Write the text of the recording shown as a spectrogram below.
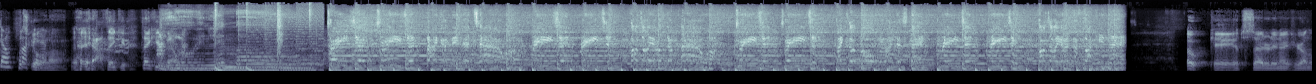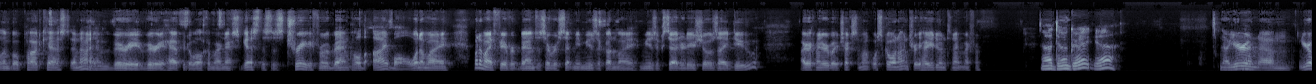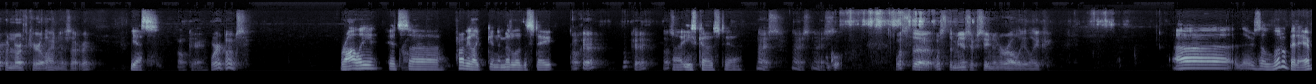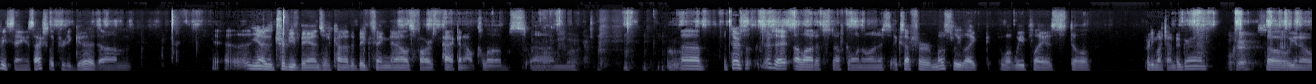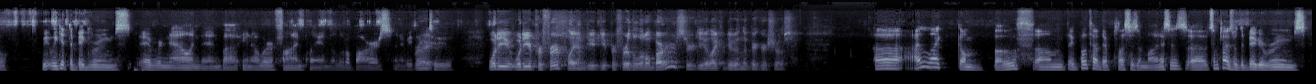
Don't What's fuck it going up. on? yeah, thank you. Thank you, Phil. You're in limbo. Treason, treason, bang 'em in the tower. Okay, it's Saturday night here on the Limbo Podcast, and I am very, very happy to welcome our next guest. This is Trey from a band called Eyeball, one of my one of my favorite bands that's ever sent me music on my Music Saturday shows. I do. I recommend everybody checks them out. What's going on, Trey? How you doing tonight, my friend? Oh, doing great. Yeah. Now you're in um, you're up in North Carolina, is that right? Yes. Okay, whereabouts? Raleigh. It's uh, probably like in the middle of the state, Okay, okay, that's uh, East Coast. Yeah. nice, nice, nice. Cool. What's the what's the music scene in Raleigh like? Uh, there's a little bit of everything. It's actually pretty good. Um, uh, you know, the tribute bands are kind of the big thing now as far as packing out clubs. Um, uh, but there's there's a, a lot of stuff going on, it's, except for mostly like what we play is still pretty much underground. Okay, So, you know, we, we get the big rooms every now and then, but, you know, we're fine playing the little bars and everything Right. too. What do you What do you prefer playing? Do you, do you prefer the little bars, or do you like doing the bigger shows? Uh, I like them both. Um, they both have their pluses and minuses. Uh, sometimes with the bigger rooms,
